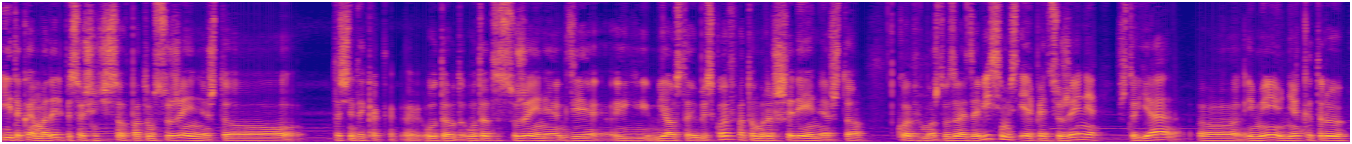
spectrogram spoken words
и такая модель песочных часов, потом сужение, что точнее, как э, вот, вот, вот это сужение, где я устаю без кофе, потом расширение, что кофе может вызывать зависимость, и опять сужение, что я э, имею некоторую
